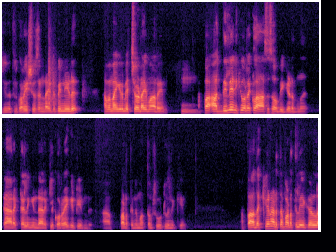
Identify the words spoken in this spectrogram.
ജീവിതത്തിൽ കുറെ ഇഷ്യൂസ് ഉണ്ടായിട്ട് പിന്നീട് അവൻ ഭയങ്കര മെച്ചുവേർഡായി മാറിയും. അപ്പൊ അതിൽ എനിക്ക് കുറെ ക്ലാസ് സോബിക്കിടന്ന് ഡയറക്റ്റ് അല്ലെങ്കിൽ ഇൻഡയറക്ട്ലി കുറെ കിട്ടിയിട്ടുണ്ട്. ആ പടത്തിന്റെ മൊത്തം ഷൂട്ടിൽ നിൽക്കുകയും. അപ്പൊ അതൊക്കെയാണ് അടുത്ത പടത്തിലേക്കുള്ള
